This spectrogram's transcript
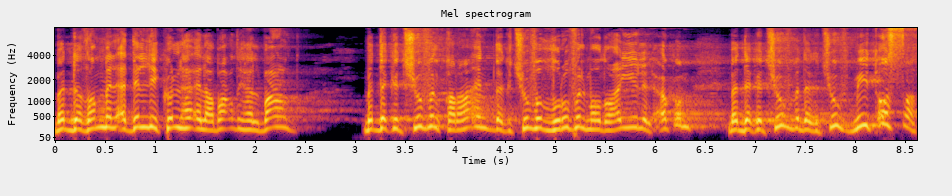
بدها ضم الأدلة كلها إلى بعضها البعض. بدك تشوف القرائن بدك تشوف الظروف الموضوعية للحكم بدك تشوف بدك تشوف مئة قصة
